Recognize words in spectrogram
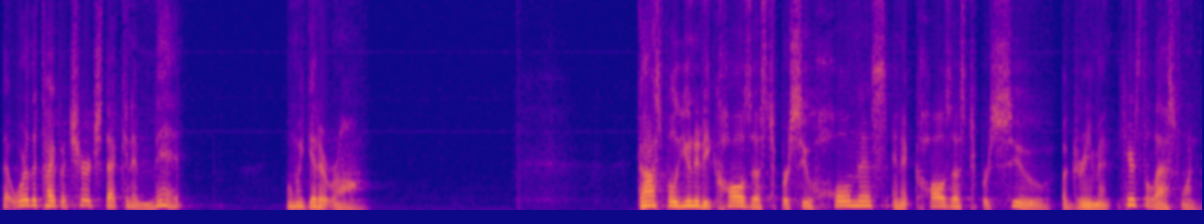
that we're the type of church that can admit when we get it wrong. Gospel unity calls us to pursue wholeness and it calls us to pursue agreement. Here's the last one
